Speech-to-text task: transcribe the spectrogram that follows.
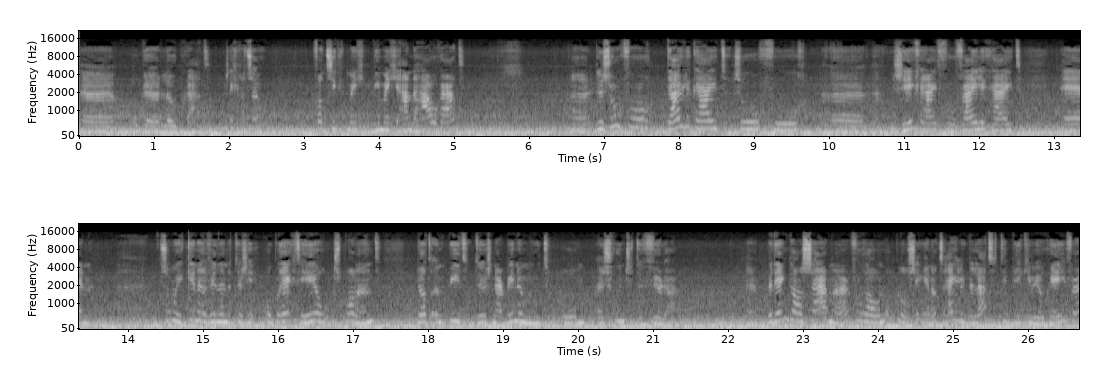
uh, op de loop gaat. Zeg je dat zo? Fantasie die met je, die met je aan de haal gaat. dus zorg voor duidelijkheid, zorg voor zekerheid, voor veiligheid. En sommige kinderen vinden het dus oprecht heel spannend dat een Piet dus naar binnen moet om een schoentje te vullen. Bedenk dan samen vooral een oplossing. En dat is eigenlijk de laatste tip die ik je wil geven.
